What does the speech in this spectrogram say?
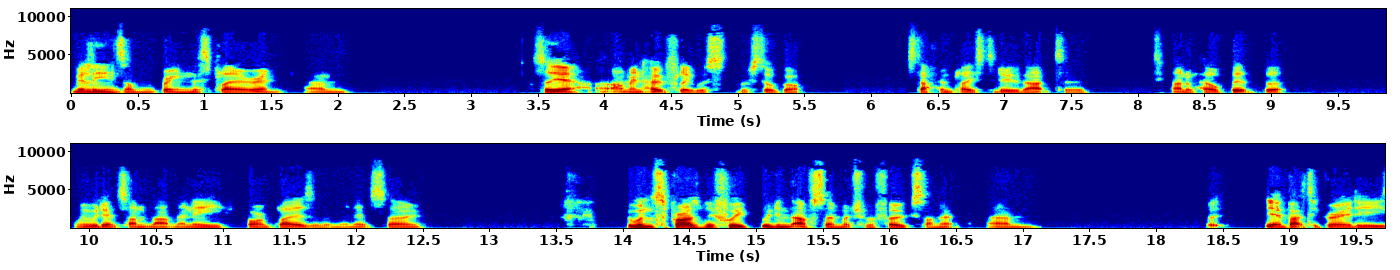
millions on bringing this player in. Um, so yeah, I mean, hopefully we've, we've still got stuff in place to do that to, to kind of help it. But I mean, we don't sign that many foreign players at the minute. So it wouldn't surprise me if we, we didn't have so much of a focus on it. Um, but yeah, back to Grady.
